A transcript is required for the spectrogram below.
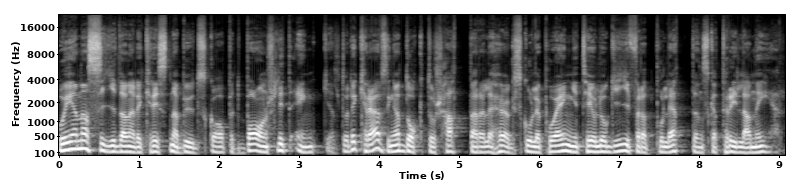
Å ena sidan är det kristna budskapet barnsligt enkelt och det krävs inga doktorshattar eller högskolepoäng i teologi för att poletten ska trilla ner.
